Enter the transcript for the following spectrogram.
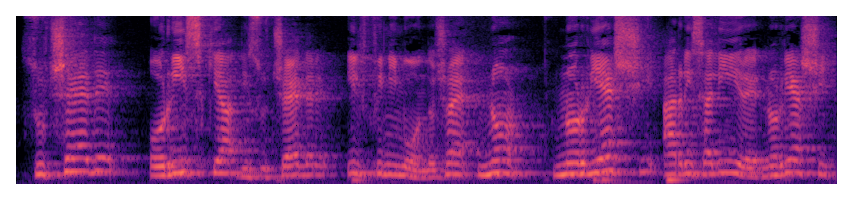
succede o rischia di succedere il finimondo, cioè non, non, riesci a risalire, non riesci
